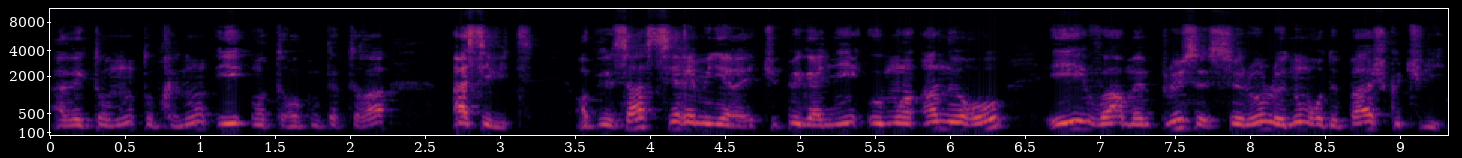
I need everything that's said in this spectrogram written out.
avec ton nom, ton prénom, et on te recontactera assez vite. En plus de ça, c'est rémunéré. Tu peux gagner au moins 1 euro, et voire même plus selon le nombre de pages que tu lis.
